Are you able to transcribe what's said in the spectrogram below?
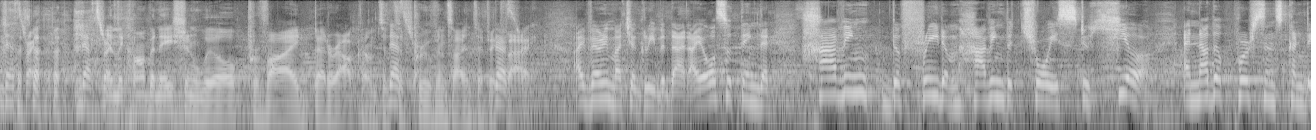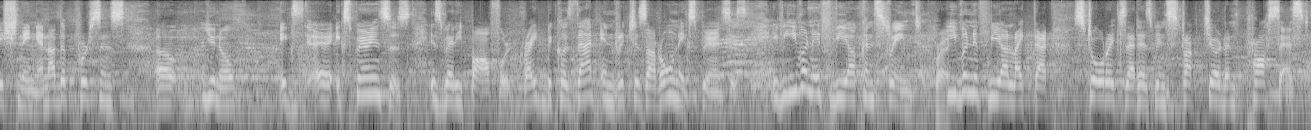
That's right. That's right. and the combination will provide better outcomes. It's That's a right. proven scientific That's fact. right. I very much agree with that. I also think that having the freedom, having the choice to hear another person's conditioning, another person's, uh, you know, ex- uh, experiences is very powerful, right? Because that enriches our own experiences. If even if we are constrained, Right. even if we are like that storage that has been structured and processed,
